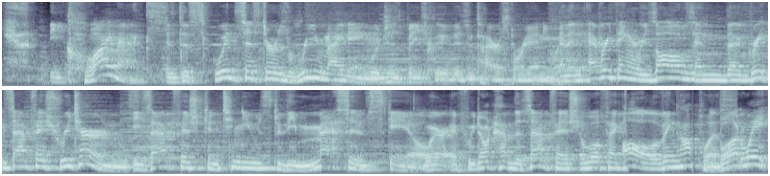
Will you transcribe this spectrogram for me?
Yeah. The climax is the Squid Sisters reuniting, which is basically this entire story anyway. And then everything resolves and the Great Zapfish returns. The Zapfish continues to the massive scale, where if we don't have the Zapfish, it will affect all of Inkopolis. But wait,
